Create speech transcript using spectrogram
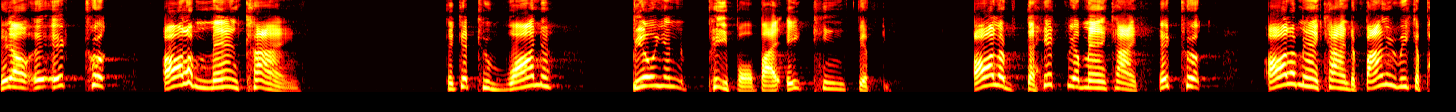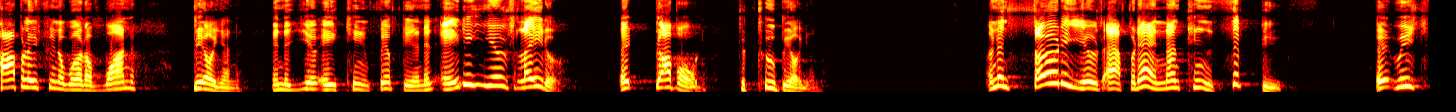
You know, it, it took all of mankind to get to one billion people by 1850. All of the history of mankind, it took all of mankind to finally reach a population in the world of one billion in the year 1850. And then 80 years later, it doubled to 2 billion. And then 30 years after that, in 1960, it reached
